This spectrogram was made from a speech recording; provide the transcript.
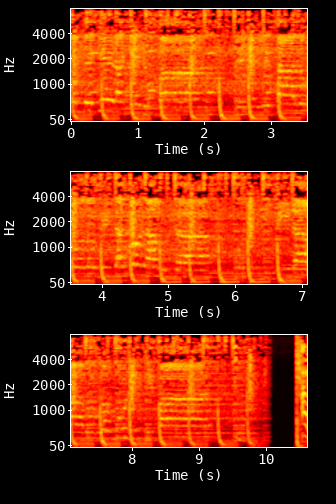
donde quiera que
